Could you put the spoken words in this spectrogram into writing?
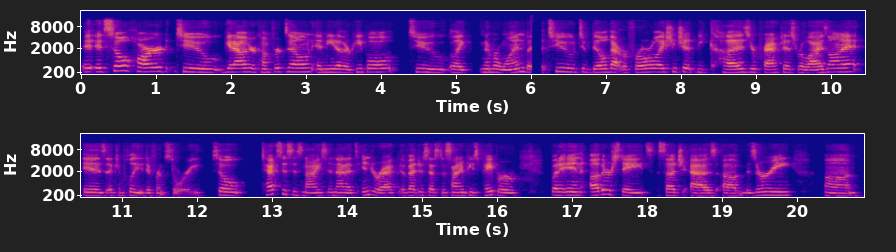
it, it's so hard to get out of your comfort zone and meet other people to like number one but two to build that referral relationship because your practice relies on it is a completely different story. So Texas is nice in that it's indirect. A vet just has to sign a piece of paper. But in other states, such as uh, Missouri um,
